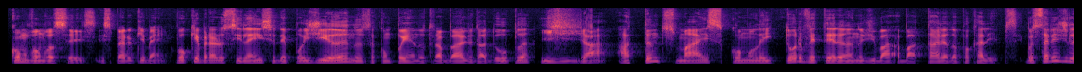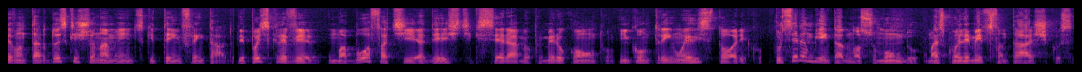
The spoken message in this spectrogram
Como vão vocês? Espero que bem. Vou quebrar o silêncio depois de anos acompanhando o trabalho da dupla e já há tantos mais como leitor veterano de ba Batalha do Apocalipse. Gostaria de levantar dois questionamentos que tenho enfrentado. Depois de escrever uma boa fatia deste, que será meu primeiro conto, encontrei um erro histórico. Por ser ambientado no nosso mundo, mas com elementos fantásticos,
